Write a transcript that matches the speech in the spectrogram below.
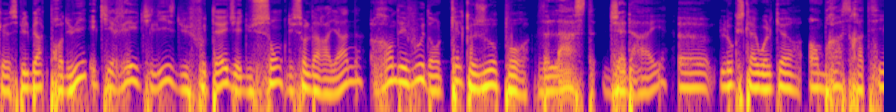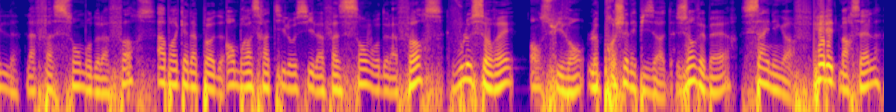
que Spielberg produit et qui réutilise du footage et du son du soldat Ryan. Rendez-vous dans quelques jours pour The Last Jedi. Euh, Luke Skywalker embrassera-t-il la face sombre de la Force? Abracadapod embrassera-t-il aussi la face sombre de la Force? Vous le saurez en suivant le prochain épisode. Jean Weber, signing off. Hit it Marcel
